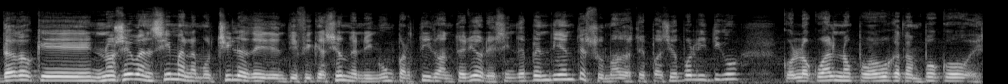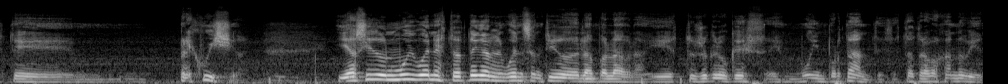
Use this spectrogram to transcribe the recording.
dado que no lleva encima la mochila de identificación de ningún partido anterior, es independiente, sumado a este espacio político, con lo cual no provoca tampoco este, prejuicios. Y ha sido un muy buen estratega en el buen sentido de la palabra, y esto yo creo que es, es muy importante, se está trabajando bien.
